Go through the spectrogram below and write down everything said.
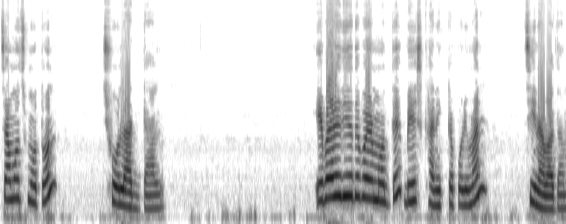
চামচ মতন ছোলার ডাল। এবারে দিয়ে দেবো এর মধ্যে বেশ খানিকটা পরিমাণ বাদাম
